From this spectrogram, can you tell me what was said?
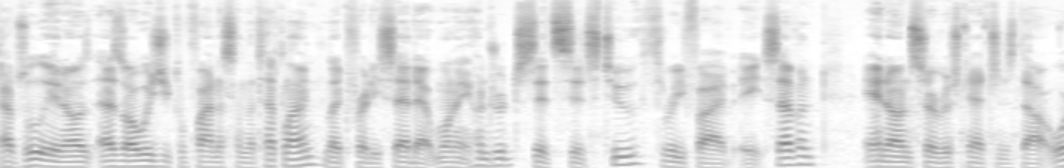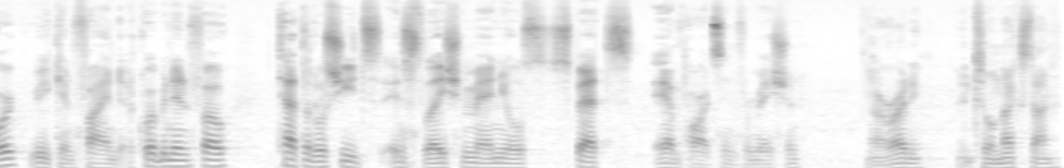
Absolutely. And as always, you can find us on the tech line, like Freddie said, at 1 800 662 3587, and on serviceconnections.org, where you can find equipment info, technical sheets, installation manuals, specs, and parts information. All righty. Until next time.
